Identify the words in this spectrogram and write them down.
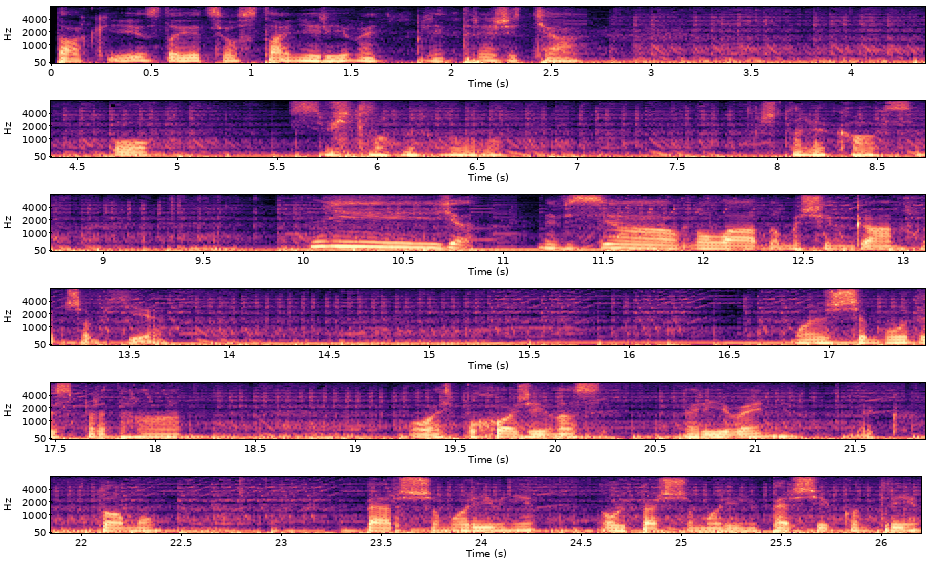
Так, і здається останній рівень. Блін, три життя. О, світло мигнуло. Аж налякався. Ні, я не взяв. Ну ладно, машинган хоча б є. Може ще буде спредган. Ось, похожий у нас рівень, як в тому першому рівні. Ой, першому рівні, першій контрі.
